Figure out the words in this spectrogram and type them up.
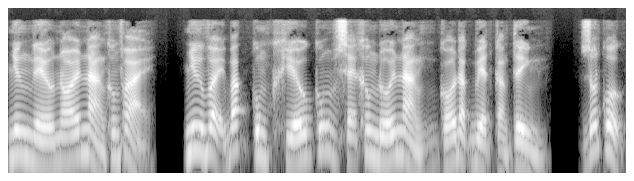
nhưng nếu nói nàng không phải, như vậy Bắc Cung khiếu cũng sẽ không đối nàng có đặc biệt cảm tình. Rốt cuộc,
